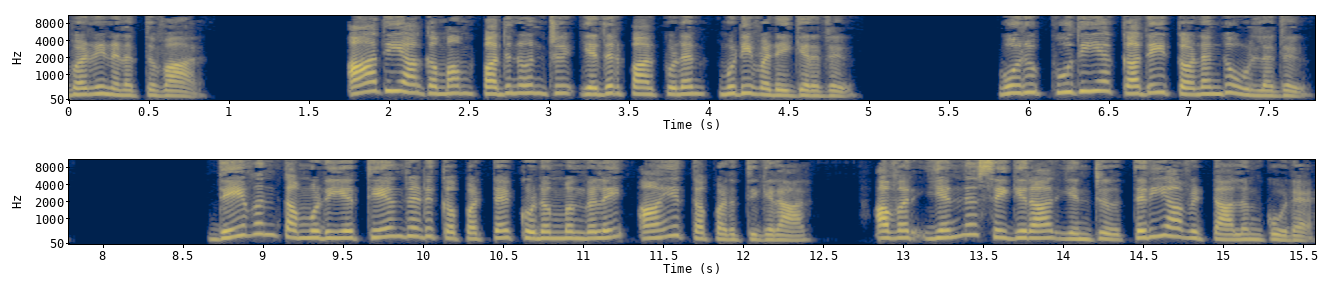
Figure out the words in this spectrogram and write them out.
வழிநடத்துவார். ஆதியாகமம் பதினொன்று எதிர்பார்ப்புடன் முடிவடைகிறது. ஒரு புதிய கதை தொடங்க உள்ளது. தேவன் தம்முடைய தேர்ந்தெடுக்கப்பட்ட குடும்பங்களை ஆயத்தப்படுத்துகிறார். அவர் என்ன செய்கிறார் என்று தெரியாவிட்டாலும் கூட.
